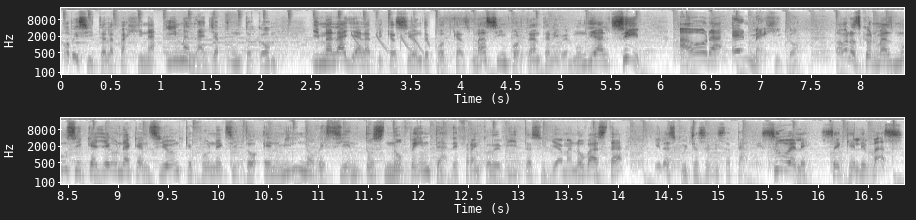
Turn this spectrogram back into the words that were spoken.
o visita la página himalaya.com. Himalaya, la aplicación de podcast más importante a nivel mundial, sí, ahora en México. Vámonos con más música. Llega una canción que fue un éxito en 1990 de Franco de Vita, se llama No Basta, y la escuchas en esta tarde. Súbele, sé que le vas,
